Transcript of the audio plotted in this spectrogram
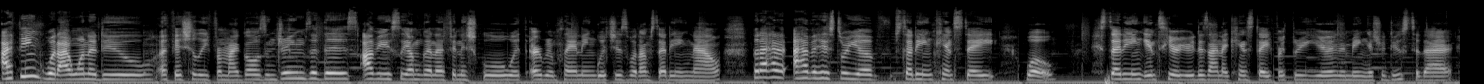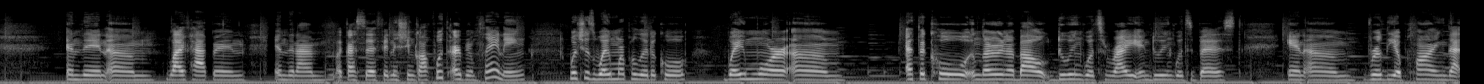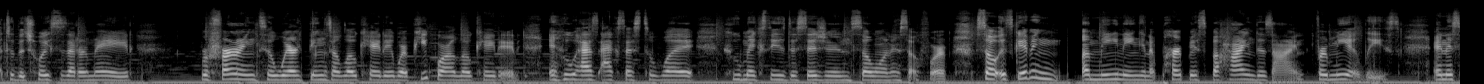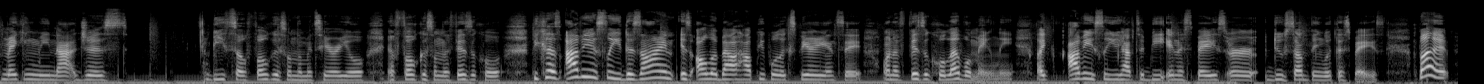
i think what i want to do officially for my goals and dreams of this obviously i'm going to finish school with urban planning which is what i'm studying now but i have, I have a history of studying kent state whoa studying interior design at kent state for three years and being introduced to that and then um, life happened and then i'm like i said finishing off with urban planning which is way more political way more um, ethical and learn about doing what's right and doing what's best and um, really applying that to the choices that are made referring to where things are located where people are located and who has access to what who makes these decisions so on and so forth. So it's giving a meaning and a purpose behind design for me at least. And it's making me not just be so focused on the material and focus on the physical. Because obviously design is all about how people experience it on a physical level mainly. Like obviously you have to be in a space or do something with the space. But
